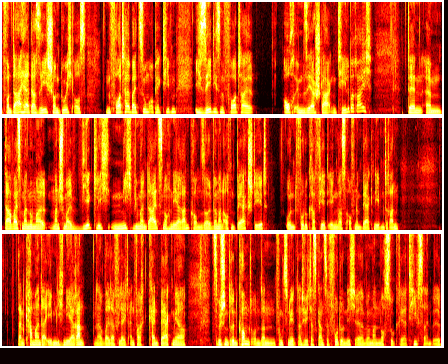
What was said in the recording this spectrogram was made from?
von daher, da sehe ich schon durchaus einen Vorteil bei Zoom-Objektiven. Ich sehe diesen Vorteil auch im sehr starken Telebereich, denn ähm, da weiß man nun mal manchmal wirklich nicht, wie man da jetzt noch näher rankommen soll, wenn man auf dem Berg steht und fotografiert irgendwas auf einem Berg nebendran dann kann man da eben nicht näher ran, ne, weil da vielleicht einfach kein Berg mehr zwischendrin kommt und dann funktioniert natürlich das ganze Foto nicht, äh, wenn man noch so kreativ sein will.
